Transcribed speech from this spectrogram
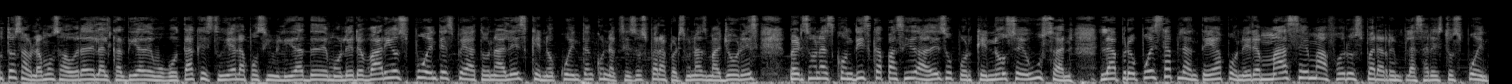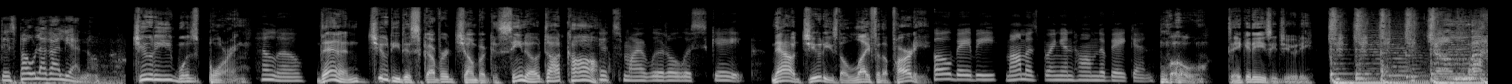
Hablamos ahora de la alcaldía de Bogotá que estudia la posibilidad de demoler varios puentes peatonales que no cuentan con accesos para personas mayores, personas con discapacidades o porque no se usan. La propuesta plantea poner más semáforos para reemplazar estos puentes. Paula Galeano. Judy was boring. Hello. Then Judy discovered chumbacasino.com. It's my little escape. Now Judy's the life of the party. Oh, baby, Mama's bringing home the bacon. Whoa. Take it easy, Judy.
